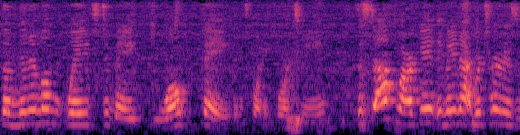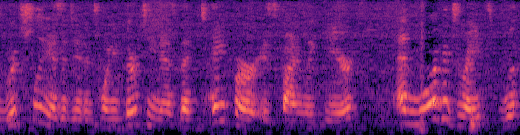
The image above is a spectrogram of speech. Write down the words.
the minimum wage debate won't fade in 2014. The stock market, it may not return as richly as it did in 2013 as the taper is finally here, and mortgage rates will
